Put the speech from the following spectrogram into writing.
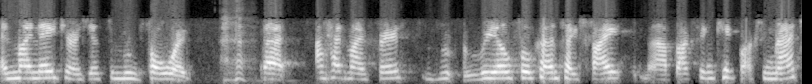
and my nature is just to move forward. but I had my first r- real full contact fight, uh, boxing kickboxing match,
